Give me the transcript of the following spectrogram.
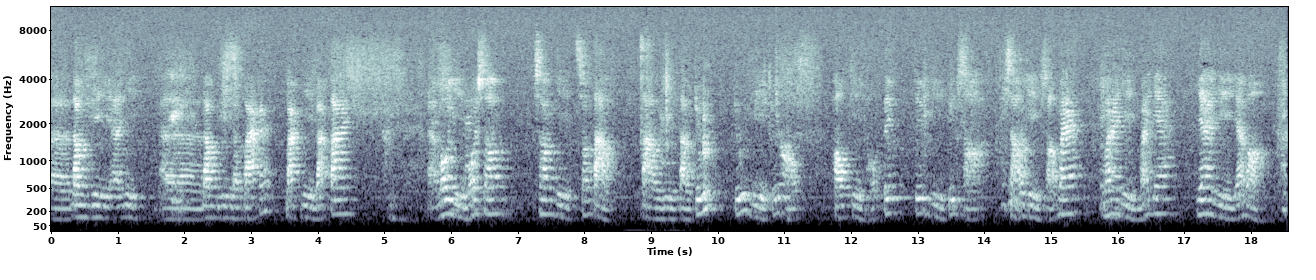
à, đồng gì à, gì? À, đồng gì đồng bạc á bạc gì bạc tai. À, môi gì môi son son gì son tàu tàu gì tàu chuối chuối gì chuối hột hột gì hột tiêu tiêu gì tiêu sọ sọ gì sọ ma ma gì ma da da gì da bò.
